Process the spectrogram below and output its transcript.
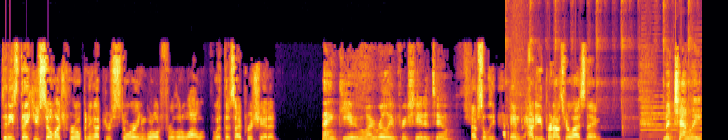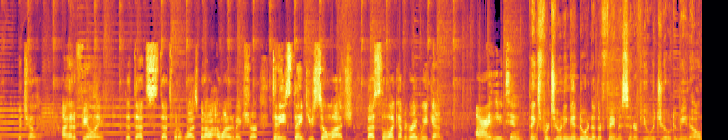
Denise, thank you so much for opening up your story and world for a little while with us. I appreciate it. Thank you. I really appreciate it too. Absolutely. And how do you pronounce your last name? Miceli. Miceli. I had a feeling that that's that's what it was, but I, I wanted to make sure. Denise, thank you so much. Best of luck. Have a great weekend. All right, you too. Thanks for tuning in to another famous interview with Joe Dimino,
